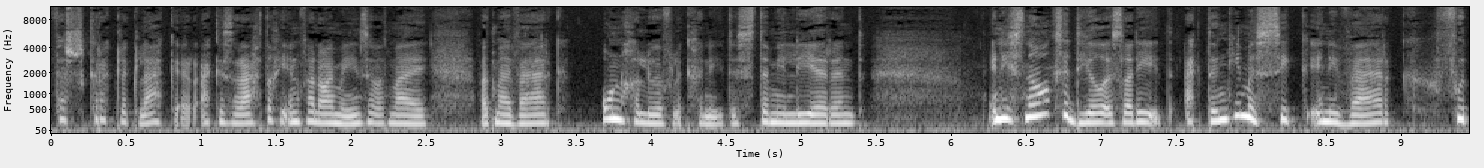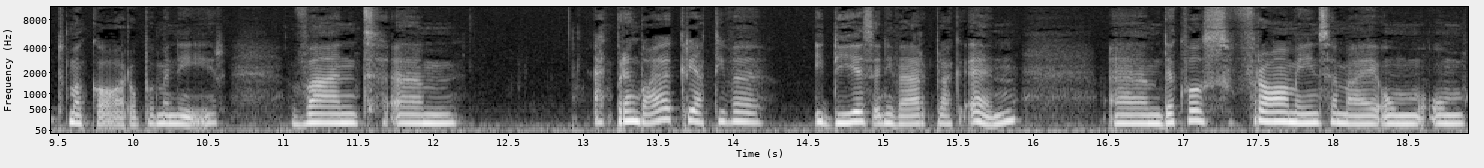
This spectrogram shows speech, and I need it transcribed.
verskriklik lekker. Ek is regtig een van daai mense wat my wat my werk ongelooflik geniet. Dit is stimulerend. En die snaakse deel is dat die ek dink die musiek en die werk voed mekaar op 'n manier want ehm um, ek bring baie kreatiewe idees in die werkplek in Ehm um, dikwels vra mense my om om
